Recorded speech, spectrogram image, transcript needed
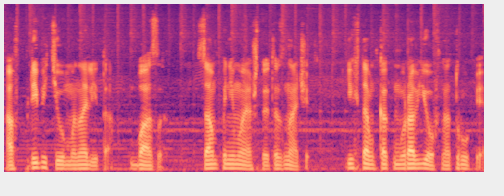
А в Припяти у Монолита – база. Сам понимаю, что это значит. Их там как муравьев на трупе.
